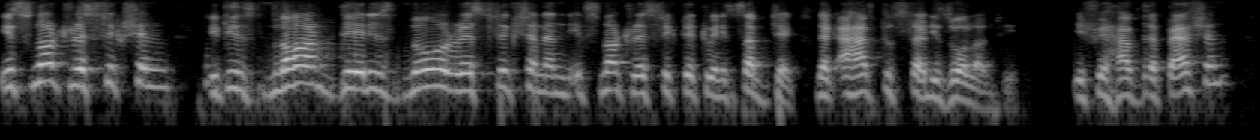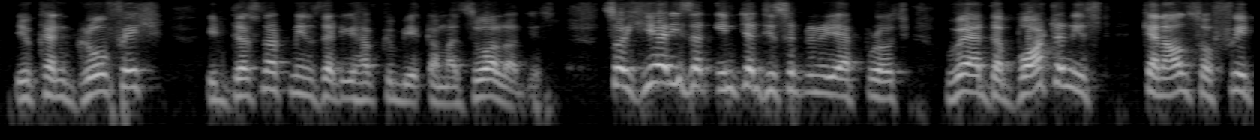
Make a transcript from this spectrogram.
It's not restriction. It is not, there is no restriction and it's not restricted to any subject that I have to study zoology. If you have the passion, you can grow fish, it does not mean that you have to become a zoologist. So here is an interdisciplinary approach where the botanist can also fit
